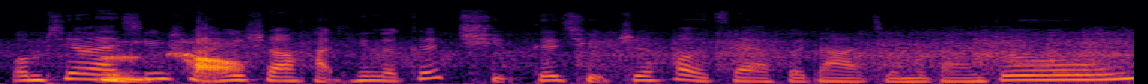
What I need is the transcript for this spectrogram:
我们先来欣赏一首好听的歌曲，歌曲之后再回到节目当中。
